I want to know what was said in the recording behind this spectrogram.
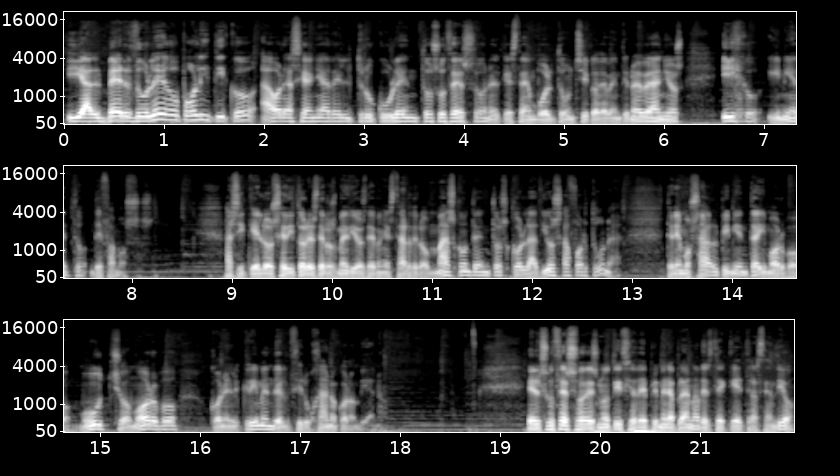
Y al verduleo político ahora se añade el truculento suceso en el que está envuelto un chico de 29 años, hijo y nieto de famosos. Así que los editores de los medios deben estar de lo más contentos con la diosa fortuna. Tenemos sal, pimienta y morbo, mucho morbo con el crimen del cirujano colombiano. El suceso es noticia de primera plana desde que trascendió.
